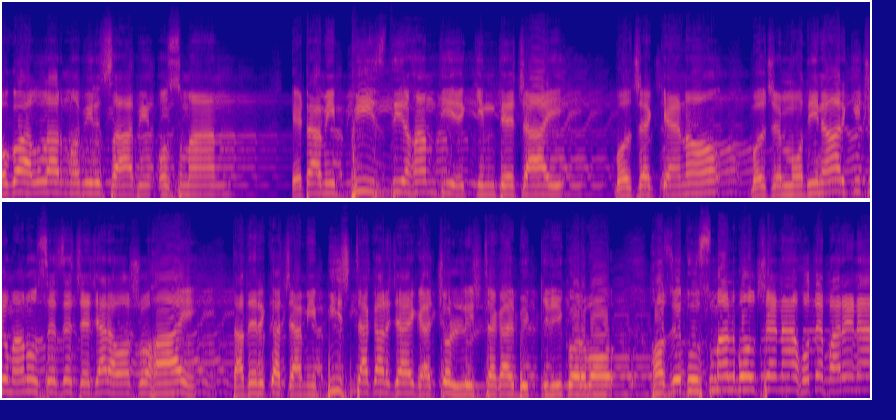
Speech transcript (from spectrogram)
ওগো আল্লাহর নবীর সাহাবী ওসমান, এটা আমি বিশ দিরহাম দিয়ে কিনতে চাই। বলছে, কেন? বলছে, মদিনার কিছু মানুষ এসেছে যারা অসহায়, তাদের কাছে আমি বিশ টাকার জায়গায় চল্লিশ টাকায় বিক্রি করব। হজরত উসমান বলছে, না, হতে পারে না।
